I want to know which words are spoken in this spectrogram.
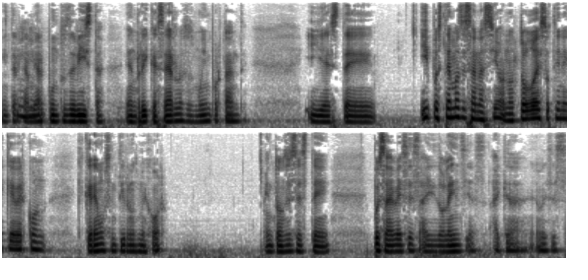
intercambiar puntos de vista, enriquecerlo, eso es muy importante. Y este y pues temas de sanación, ¿no? Todo esto tiene que ver con que queremos sentirnos mejor. Entonces, este, pues a veces hay dolencias, hay que a veces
